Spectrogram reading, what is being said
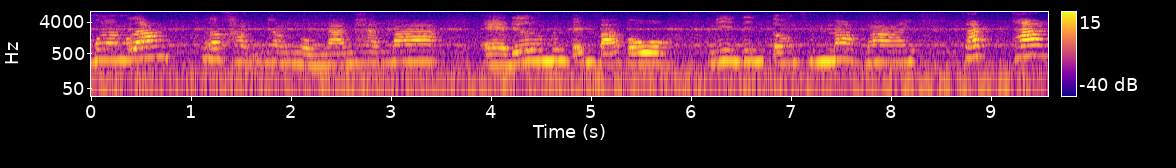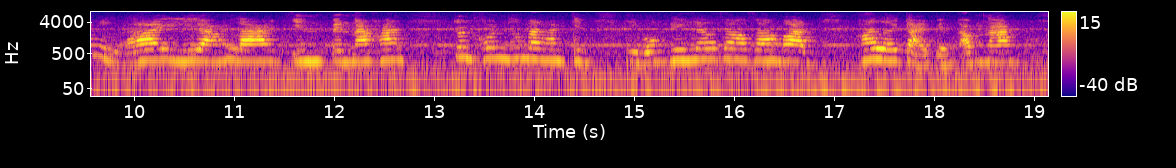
เมืองลังเมื่อคำทางหนุ่มนานผ่านมาแอเดิมมันเป็นป่าโป่งมีดินตรงขึ้นมากมาย นคนทำมาทำกินที่บงดินแล้วสร้างสร้างบ้านข้าเลยกลายเป็นตำนาน ค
